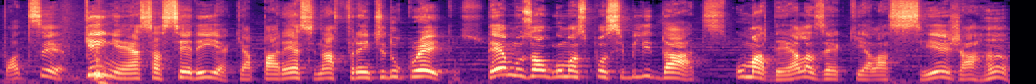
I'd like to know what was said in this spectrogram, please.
Pode ser. Quem é essa sereia que aparece na frente do Kratos? Temos algumas possibilidades. Uma delas é que ela seja a Han,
